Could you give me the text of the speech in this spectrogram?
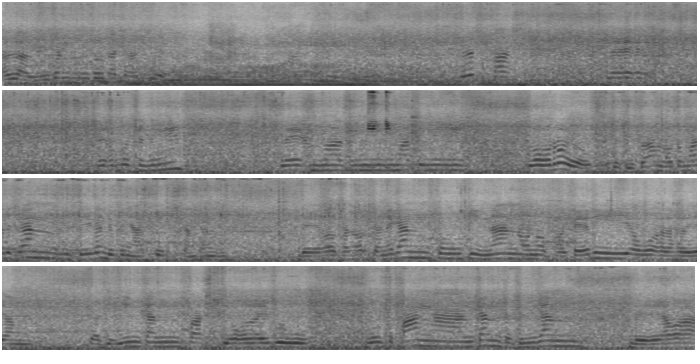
halal, itu kan menurut ajaran gue. Terus pas lek lek apa jenenge lek mati mati ini dibangun otomatis kan dia kan dia penyakit sedangkan dia organ organik kan kemungkinan ono bakteri apa hal-hal yang gak diinginkan pas diolah itu gue kepangan kan jadi kan de awak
